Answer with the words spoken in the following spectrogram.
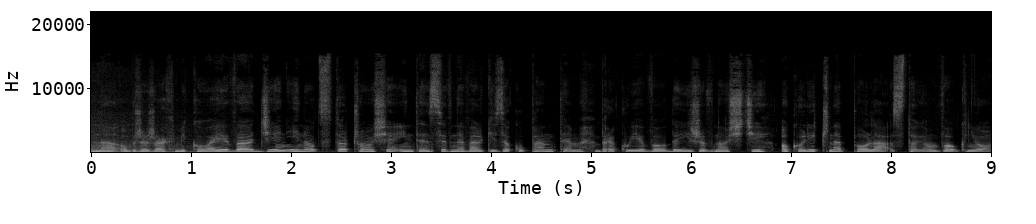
Na obrzeżach Mikołajewa dzień i noc toczą się intensywne walki z okupantem. Brakuje wody i żywności. Okoliczne pola stoją w ogniu.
